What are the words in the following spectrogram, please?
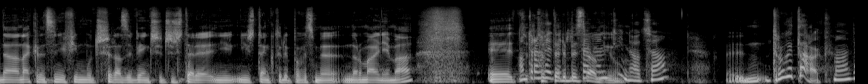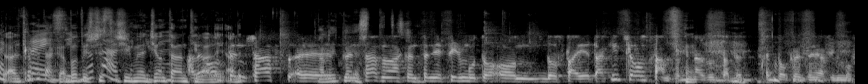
na nakręcenie filmu trzy razy większy czy cztery niż ten, który powiedzmy normalnie ma. Y, On co, trochę co wtedy by zrobił? co? Trochę tak, no, tak ale trochę tak, bo wiesz, no wszyscy tak, się mówią John Tarantino. Ale, on ale, ten czas, e, ale ten jest, czas na nakręcenie filmu, to on dostaje taki, czy on sam sobie narzuca ten tempo kręcenia filmów?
